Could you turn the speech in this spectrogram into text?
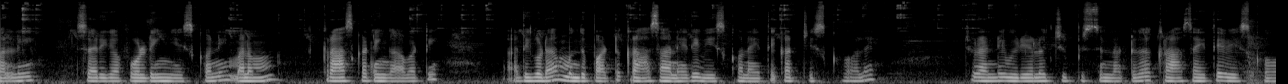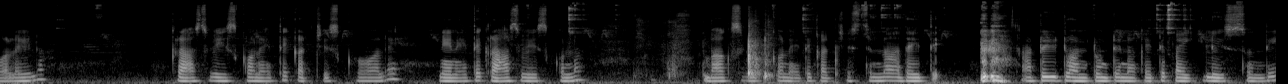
మళ్ళీ సరిగా ఫోల్డింగ్ చేసుకొని మనం క్రాస్ కటింగ్ కాబట్టి అది కూడా ముందు పాటు క్రాస్ అనేది వేసుకొని అయితే కట్ చేసుకోవాలి. చూడండి వీడియోలో చూపిస్తున్నట్టుగా క్రాస్ అయితే వేసుకోవాలి ఇలా. క్రాస్ వేసుకొని అయితే కట్ చేసుకోవాలి. నేనైతే క్రాస్ వేసుకున్న బాక్స్ పెట్టుకొని అయితే కట్ చేస్తున్నా. అదైతే అటు ఇటు అంటుంటే నాకైతే పైకి లేస్తుంది.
